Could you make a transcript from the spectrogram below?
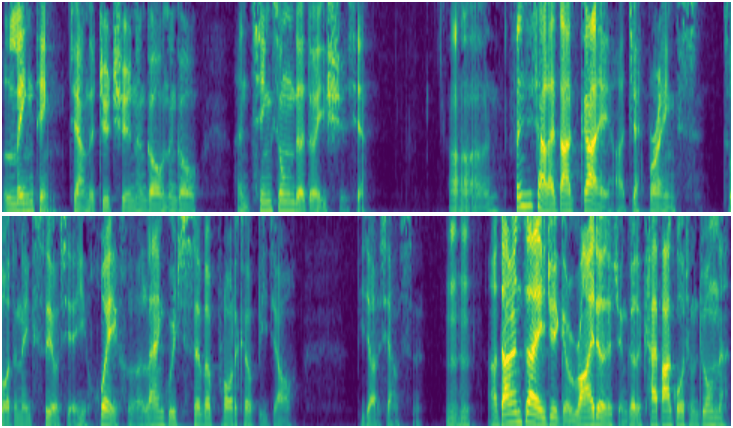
Linting 这样的支持能够能够很轻松的得以实现。呃，分析下来，大概啊，JetBrains 做的那个私有协议会和 Language Server Protocol 比较比较相似。嗯哼，啊，当然，在这个 Rider 的整个的开发过程中呢，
